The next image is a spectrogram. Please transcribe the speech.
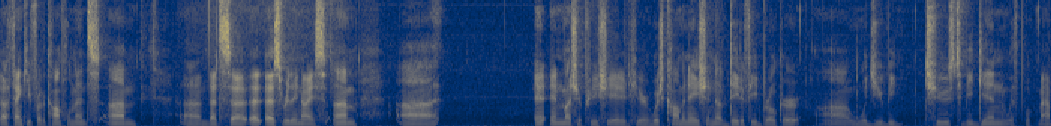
Uh, thank you for the compliments. Um, uh, that's uh, that's really nice. Um, uh, and, and, much appreciated here. Which combination of data feed broker would you be choose to begin with bookmap?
